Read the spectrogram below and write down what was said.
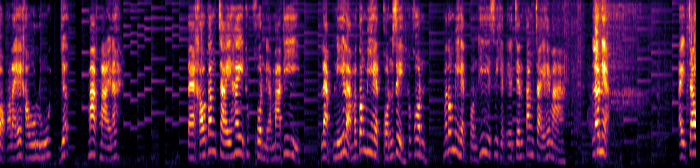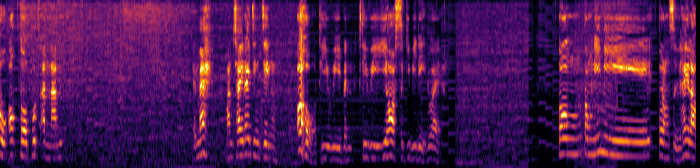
บอกอะไรให้เขารู้เยอะมากมายนะ แต่เขาตั้งใจให้ทุกคนเนี่ยมาที่แลบนี้แหละมันต้องมีเหตุผลสิทุกคน มันต้องมีเหตุผลที่ Secret Agent ตั้งใจให้มา แล้วเนี่ย ไอ้เจ้าออกโตพุสอันนั้น เห็นไหมมันใช้ได้จริง ๆ โอ้โห ทีวีเป็นทีวียี่ห้อสกิบิดิด้วย ตรงตรงนี้มีตัวหนังสือให้เรา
